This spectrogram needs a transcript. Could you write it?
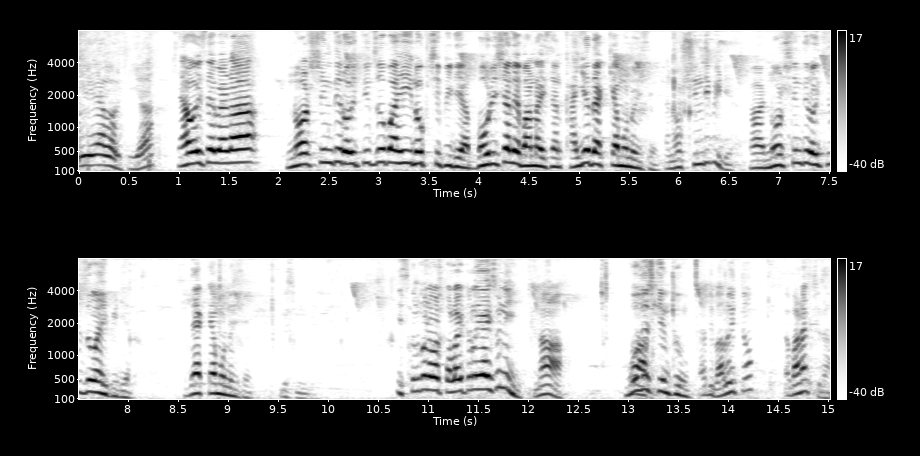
ওই আবার কি হ্যাঁ এ বেড়া নরসিংদীর ঐতিহ্যবাহী নকশি পিডিয়া বরিশালে বানাইছেন। খাইয়ে দেখ কেমন হয়েছে নরসিংদী পিঠে? আর নরসিংদীর ঐতিহ্যবাহী পিডিয়া দেখ কেমন হয়েছে স্কুল করে আবার পলাই টলাই আইসু না। বুঝিস কিন্তু। আদি ভালোই তো। বানাচ্ছি না?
